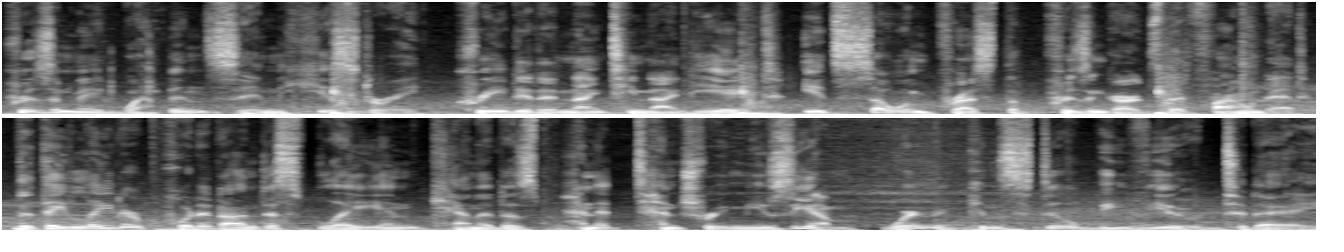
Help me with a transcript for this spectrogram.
prison-made weapons in history. Created in 1998, it so impressed the prison guards that found it that they later put it on display in Canada's Penitentiary Museum, where it can still be viewed today.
